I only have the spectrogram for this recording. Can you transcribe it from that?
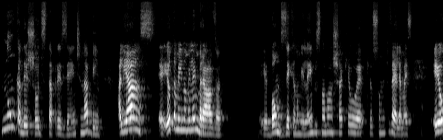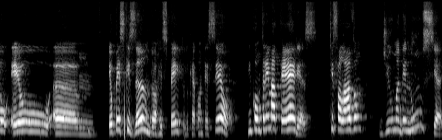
nunca deixou de estar presente na BIM. Aliás, é, eu também não me lembrava é bom dizer que eu não me lembro, senão vão achar que eu, é, que eu sou muito velha, mas eu, eu, eu pesquisando a respeito do que aconteceu, encontrei matérias que falavam de uma denúncia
